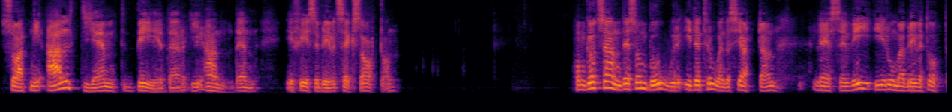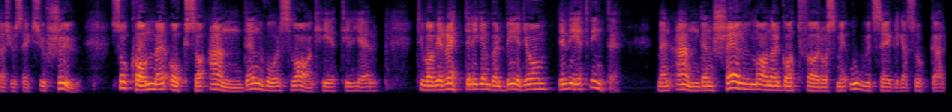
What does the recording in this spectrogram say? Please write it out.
så att ni alltjämt beder i anden. Efesierbrevet 6.18. Om Guds ande som bor i det troendes hjärtan läser vi i Romarbrevet 8, 26, 27 så kommer också anden vår svaghet till hjälp. Till vad vi rätteligen bör bedja om, det vet vi inte. Men anden själv manar gott för oss med outsägliga suckar.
